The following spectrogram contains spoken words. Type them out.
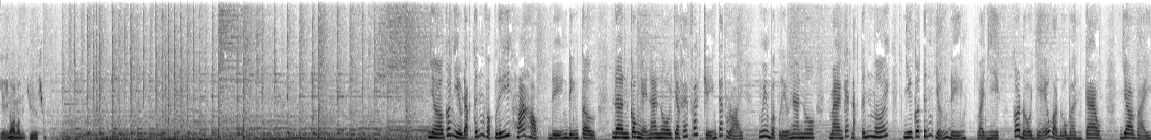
Énormément d'utilisations. Nhờ có nhiều đặc tính vật lý, hóa học, điện, điện từ, nên công nghệ nano cho phép phát triển các loại nguyên vật liệu nano mang các đặc tính mới như có tính dẫn điện và nhiệt, có độ dẻo và độ bền cao. Do vậy,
